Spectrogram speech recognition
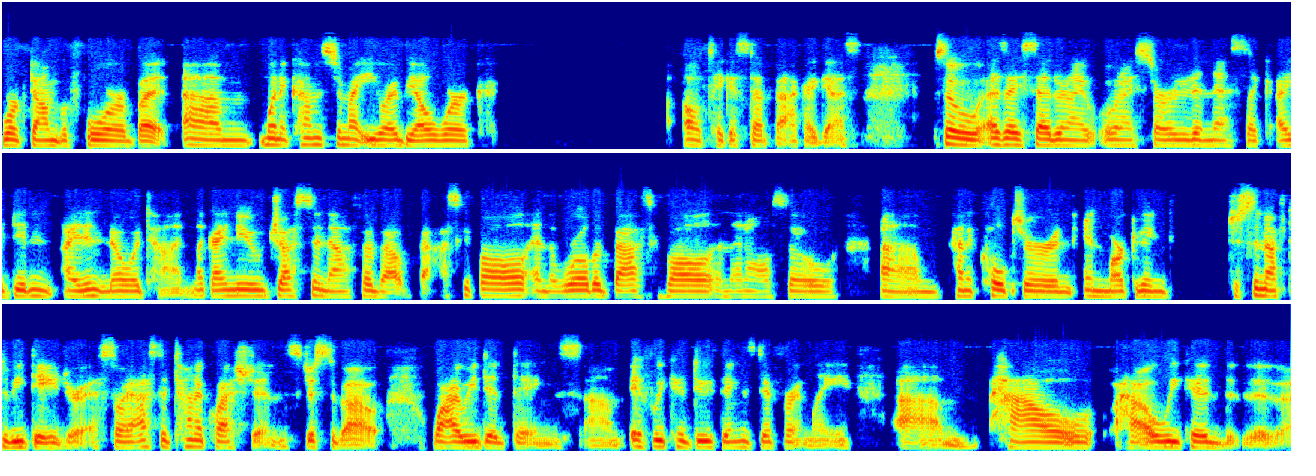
worked on before. But um, when it comes to my EYBL work, I'll take a step back, I guess. So as I said when I when I started in this, like I didn't I didn't know a ton. Like I knew just enough about basketball and the world of basketball, and then also um, kind of culture and, and marketing, just enough to be dangerous. So I asked a ton of questions just about why we did things, um, if we could do things differently, um, how how we could. Uh,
